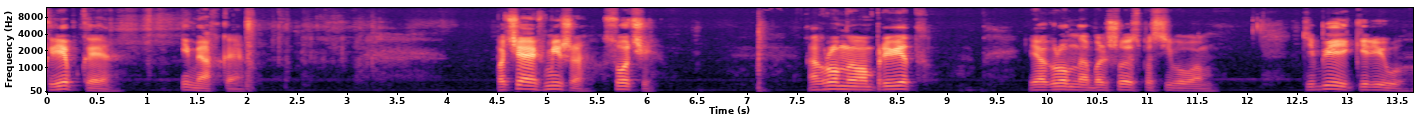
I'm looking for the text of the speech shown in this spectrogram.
крепкое и мягкое. Почаев Миша, Сочи. Огромный вам привет и огромное большое спасибо вам. Тебе и Кириллу.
